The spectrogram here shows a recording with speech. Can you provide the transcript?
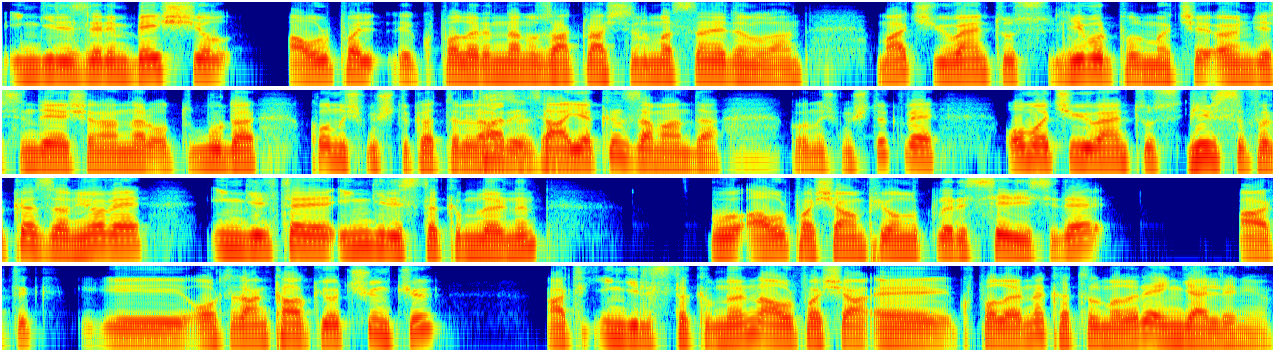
İngilizlerin 5 yıl Avrupa kupalarından uzaklaştırılmasına neden olan maç Juventus Liverpool maçı öncesinde yaşananlar burada konuşmuştuk hatırlarsınız. Tabii, tabii. Daha yakın zamanda konuşmuştuk ve o maçı Juventus 1-0 kazanıyor ve İngiltere İngiliz takımlarının bu Avrupa şampiyonlukları serisi de artık e, ortadan kalkıyor çünkü artık İngiliz takımlarının Avrupa e, kupalarına katılmaları engelleniyor.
